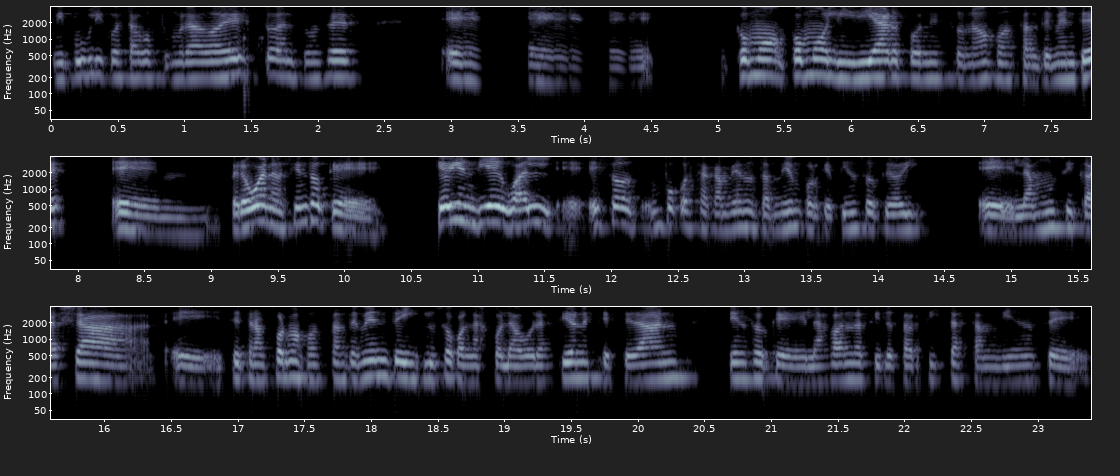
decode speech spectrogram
mi público está acostumbrado a esto, entonces, eh, eh, ¿cómo, ¿cómo, lidiar con eso, ¿no? Constantemente. Eh, pero bueno, siento que, que, hoy en día igual eso un poco está cambiando también porque pienso que hoy la música ya se transforma constantemente, incluso con las colaboraciones que se dan. Pienso que las bandas y los artistas también se,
